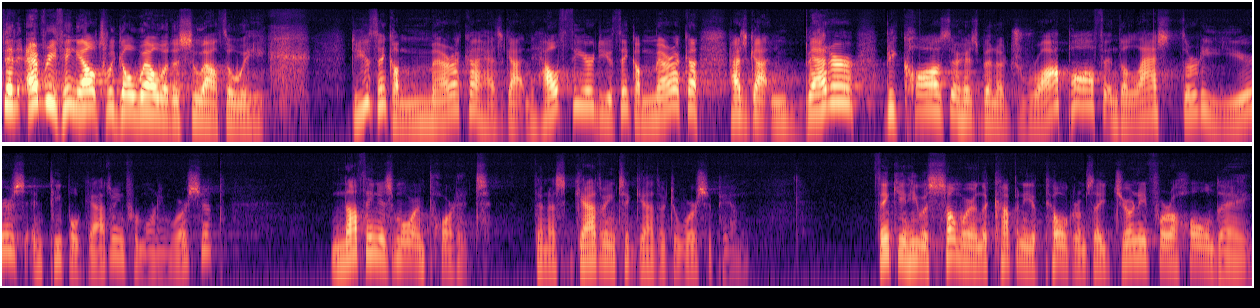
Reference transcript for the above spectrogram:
then everything else would go well with us throughout the week. Do you think America has gotten healthier? Do you think America has gotten better because there has been a drop off in the last 30 years in people gathering for morning worship? Nothing is more important than us gathering together to worship Him. Thinking He was somewhere in the company of pilgrims, they journeyed for a whole day,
